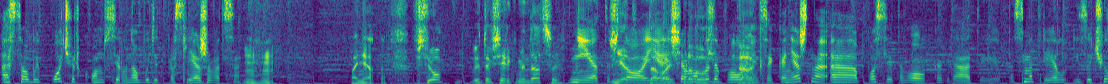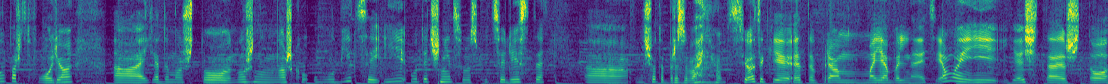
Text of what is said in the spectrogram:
особый почерк, он все равно будет прослеживаться. Мгм. Понятно. Все, это все рекомендации? Нет, Нет? что, я еще продолжим. могу дополнить. Конечно, э, после того, когда ты посмотрел, изучил портфолио, э, я думаю, что нужно немножко углубиться и уточниться у специалиста э, насчет образования. Все-таки это прям моя больная тема, и я считаю, что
